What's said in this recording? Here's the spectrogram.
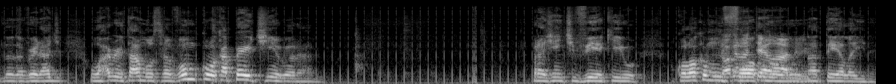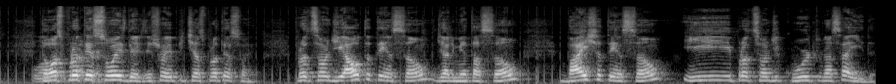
na verdade, o Abner estava mostrando, vamos colocar pertinho agora. Pra gente ver aqui, o, coloca um Joga na foco tela, no- na tela aí, né? O Então as amplificador. proteções dele, deixa eu repetir as proteções. Proteção de alta tensão de alimentação, baixa tensão e proteção de curto na saída.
